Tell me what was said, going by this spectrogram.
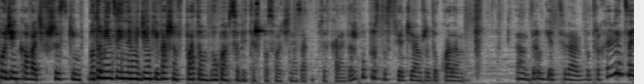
podziękować wszystkim, bo to między innymi dzięki Waszym wpłatom mogłam sobie też pozwolić na zakup tych kalendarzy. Po prostu stwierdziłam, że dokładam a drugie tyle albo trochę więcej,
